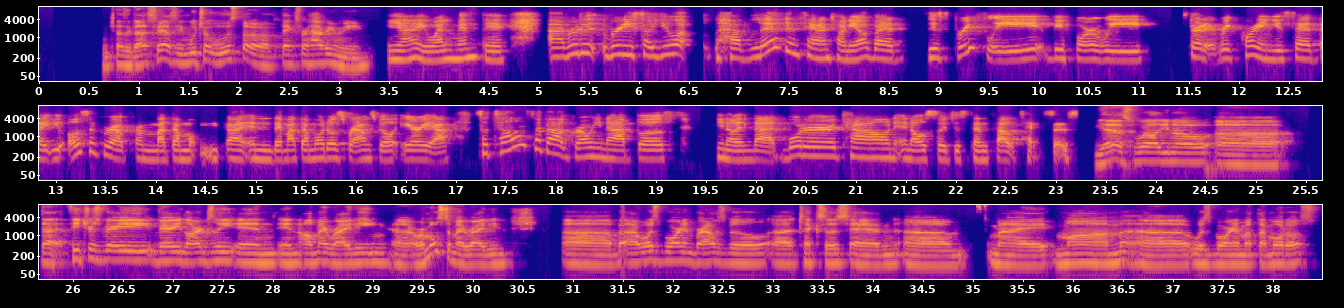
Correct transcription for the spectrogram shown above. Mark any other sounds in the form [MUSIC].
Muchas gracias y mucho gusto. Thanks for having me. Yeah, igualmente. Uh, Rudy, Rudy, so you have lived in San Antonio, but just briefly before we started recording, you said that you also grew up from Matam- uh, in the Matamoros Brownsville area. So tell us about growing up both you know, in that border town and also just in South Texas? Yes, well, you know, uh, that features very, very largely in in all my writing, uh, or most of my writing. Uh, but I was born in Brownsville, uh, Texas, and um, my mom uh, was born in Matamoros.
